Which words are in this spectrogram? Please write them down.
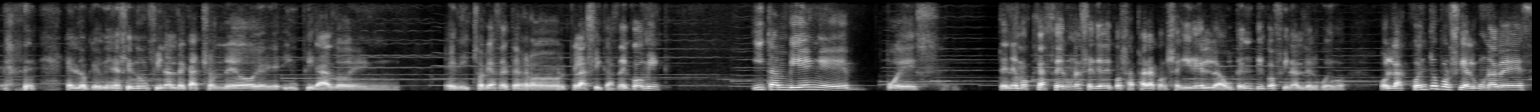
en lo que viene siendo un final de cachondeo eh, inspirado en, historias de terror clásicas de cómic. Y también, eh, pues, tenemos que hacer una serie de cosas para conseguir el auténtico final del juego. Os las cuento por si alguna vez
